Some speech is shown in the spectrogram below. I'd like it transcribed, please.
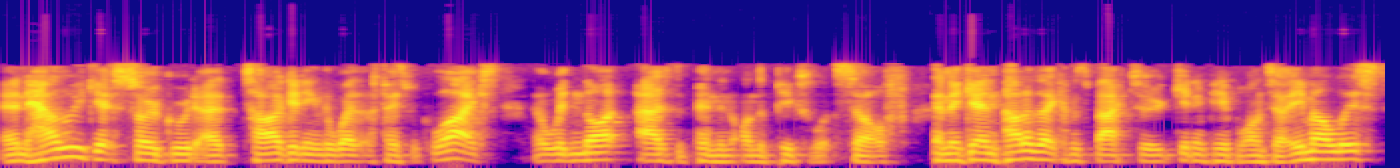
And how do we get so good at targeting the way that Facebook likes that we're not as dependent on the pixel itself? And again, part of that comes back to getting people onto our email list,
